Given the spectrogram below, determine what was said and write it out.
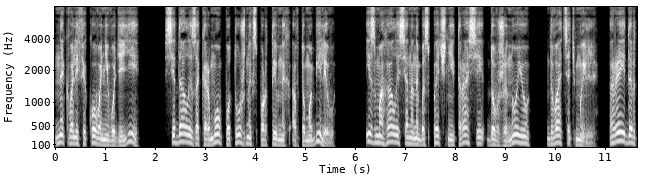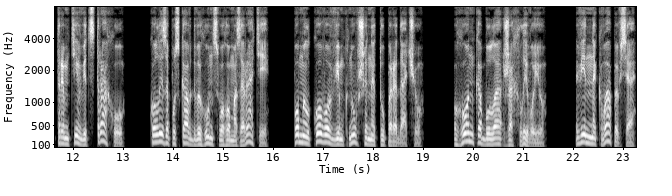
Некваліфіковані водії сідали за кермо потужних спортивних автомобілів і змагалися на небезпечній трасі довжиною 20 миль. Рейдер тремтів від страху, коли запускав двигун свого Мазераті, помилково ввімкнувши не ту передачу. Гонка була жахливою. Він не квапився,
